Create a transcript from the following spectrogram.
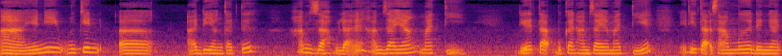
Ha, yang ni mungkin uh, ada yang kata Hamzah pula eh. Hamzah yang mati. Dia tak bukan Hamzah yang mati eh. Jadi tak sama dengan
